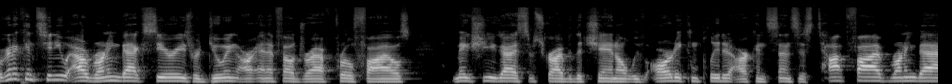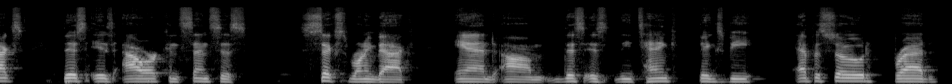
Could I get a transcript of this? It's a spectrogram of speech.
We're going to continue our running back series. We're doing our NFL draft profiles. Make sure you guys subscribe to the channel. We've already completed our consensus top five running backs. This is our consensus sixth running back. And um, this is the Tank Bigsby episode. Brad,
